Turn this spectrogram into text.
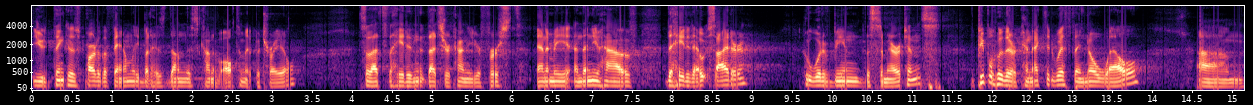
you'd think is part of the family, but has done this kind of ultimate betrayal. So that's the hated, that's your kind of your first enemy. And then you have the hated outsider, who would have been the Samaritans, the people who they're connected with, they know well. Um,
